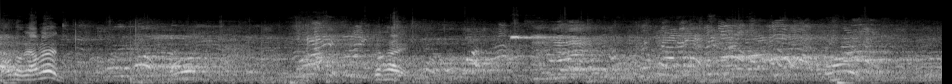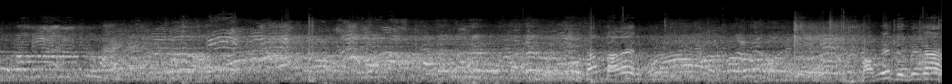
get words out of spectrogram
bóng được ném lên. Rất hay. Đá lên. Bóng hết đường biên ngang.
